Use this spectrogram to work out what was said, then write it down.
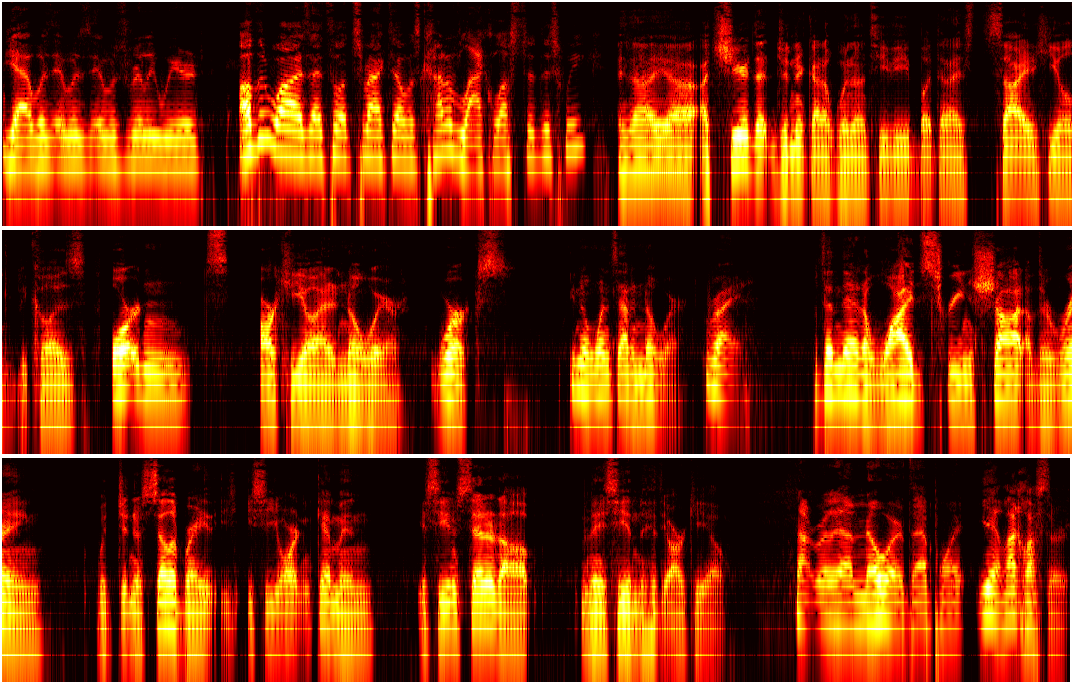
Yeah, it was it was it was really weird. Otherwise, I thought SmackDown was kind of lackluster this week. And I uh, I cheered that Jinder got a win on TV, but then I side healed because Orton's RKO out of nowhere works. You know when it's out of nowhere. Right. But then they had a widescreen shot of the ring with Jinder celebrating. You- see Orton come in, you see him set it up, and then you see him hit the RKO. It's not really out of nowhere at that point. Yeah, lackluster.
